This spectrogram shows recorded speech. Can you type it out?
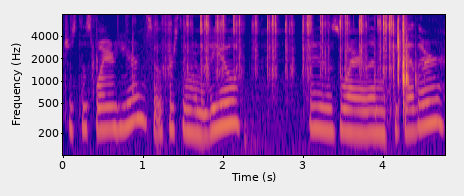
just this wire here. So the first thing I'm gonna do is wire them together.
